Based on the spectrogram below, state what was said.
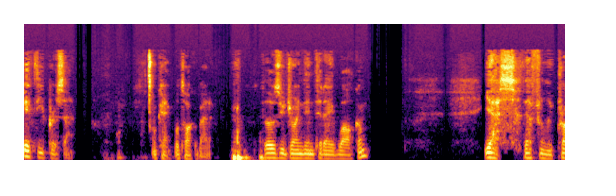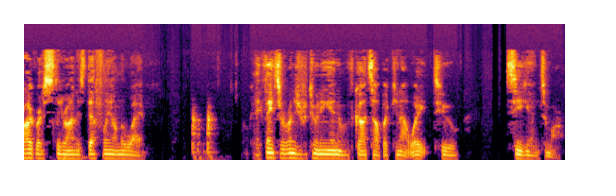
50%. Okay, we'll talk about it. For those who joined in today, welcome. Yes, definitely. Progress, Leron, is definitely on the way. Okay, thanks everybody for tuning in. And with God's help, I cannot wait to see you again tomorrow.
